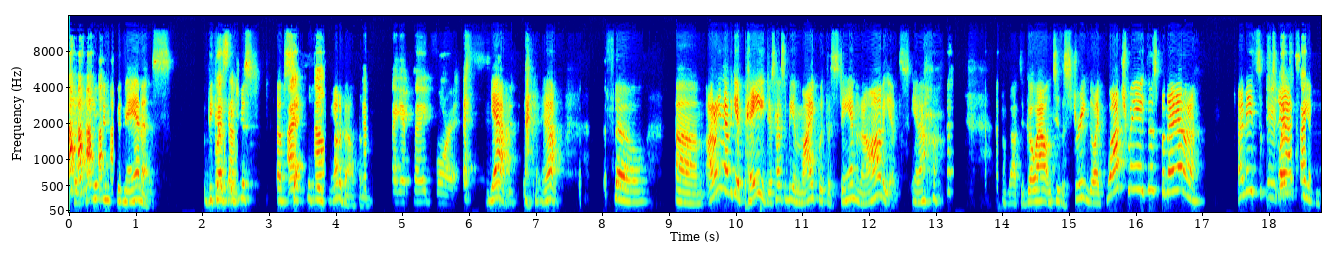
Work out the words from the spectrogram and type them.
bananas because I just obsessively I, thought about them. I get paid for it. yeah. Yeah. So um, I don't even have to get paid. It just has to be a mic with a stand and an audience. You know, I'm about to go out into the street and be like, "Watch me eat this banana. I need some potassium."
